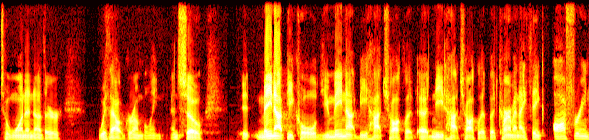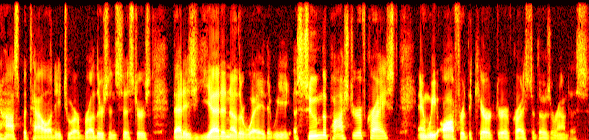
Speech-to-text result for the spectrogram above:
to one another without grumbling. And so it may not be cold. You may not be hot chocolate, uh, need hot chocolate. But Carmen, I think offering hospitality to our brothers and sisters, that is yet another way that we assume the posture of Christ and we offer the character of Christ to those around us.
